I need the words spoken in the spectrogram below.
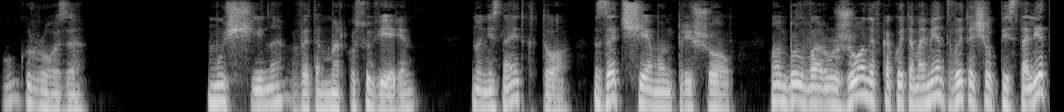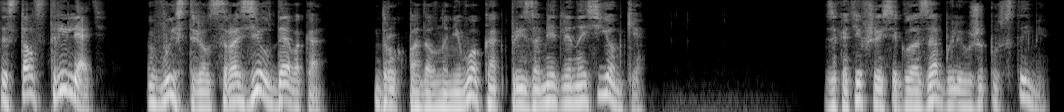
угроза. Мужчина, в этом Маркус уверен, но не знает кто, зачем он пришел. Он был вооружен и в какой-то момент вытащил пистолет и стал стрелять. Выстрел сразил Девока. Друг падал на него, как при замедленной съемке. Закатившиеся глаза были уже пустыми.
